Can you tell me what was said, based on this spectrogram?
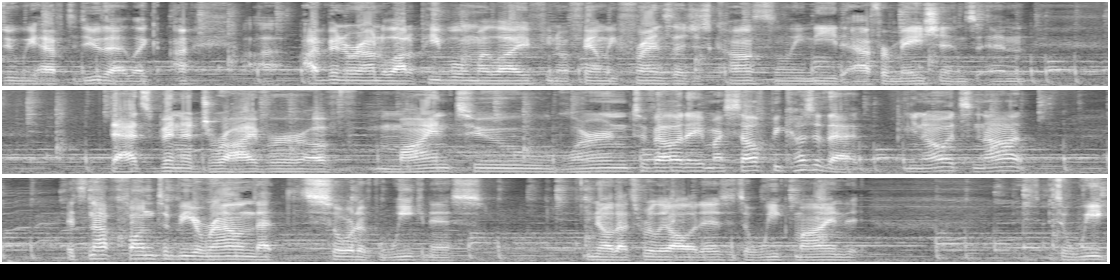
do we have to do that? Like I, I i've been around a lot of people in my life you know family friends that just constantly need affirmations and that's been a driver of mine to learn to validate myself because of that. You know, it's not it's not fun to be around that sort of weakness. You know, that's really all it is. It's a weak mind. It's a weak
